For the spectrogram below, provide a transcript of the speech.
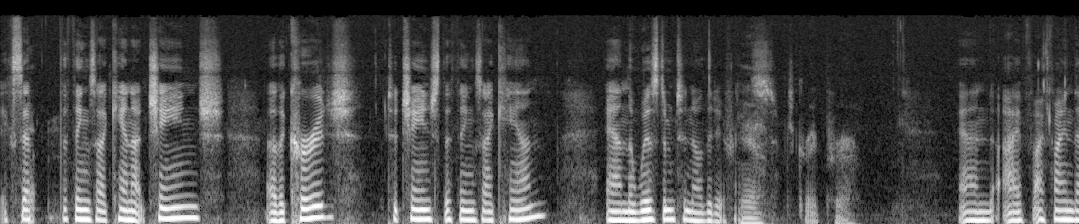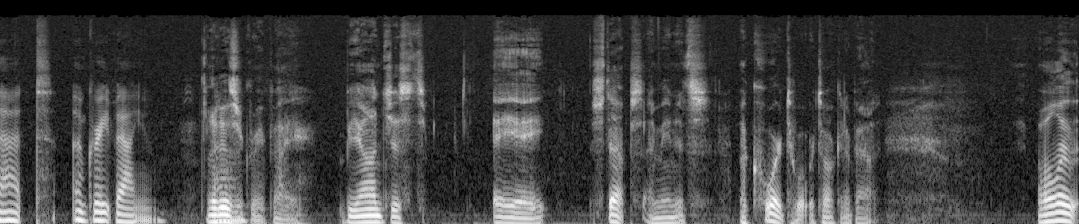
accept the things I cannot change, uh, the courage to change the things I can, and the wisdom to know the difference. Yeah, it's a great prayer. And I, I find that of great value. It is a Um, great value. Beyond just AA steps, I mean, it's a core to what we're talking about. All of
